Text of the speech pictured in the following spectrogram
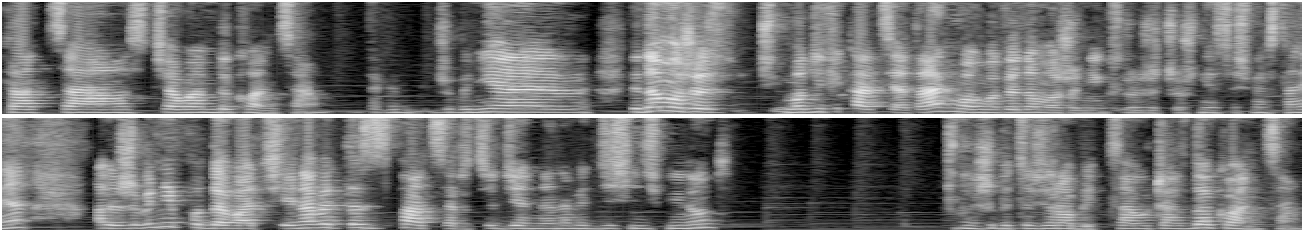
praca z ciałem do końca. Tak, żeby nie, wiadomo, że modyfikacja, tak, bo wiadomo, że niektórych rzeczy już nie jesteśmy w stanie, ale żeby nie poddawać się, nawet ten spacer codzienny, nawet 10 minut, żeby coś robić cały czas do końca.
